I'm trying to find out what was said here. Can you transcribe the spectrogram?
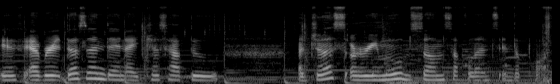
If ever it doesn't, then I just have to adjust or remove some succulents in the pot.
